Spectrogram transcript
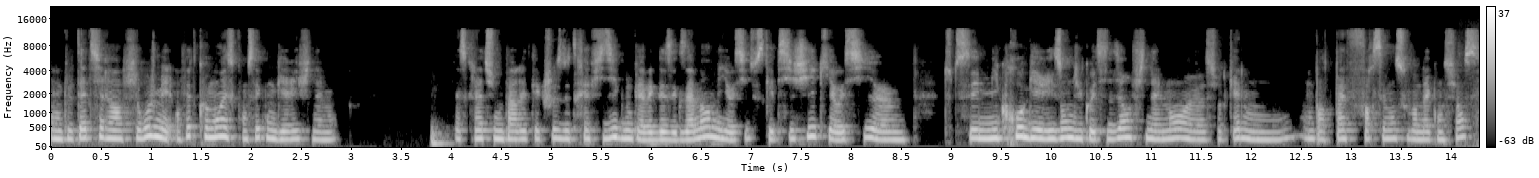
on peut peut-être tirer un fil rouge, mais en fait, comment est-ce qu'on sait qu'on guérit finalement? Parce que là, tu me parlais de quelque chose de très physique, donc avec des examens, mais il y a aussi tout ce qui est psychique, il y a aussi euh, toutes ces micro-guérisons du quotidien, finalement, euh, sur lesquelles on ne porte pas forcément souvent de la conscience.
